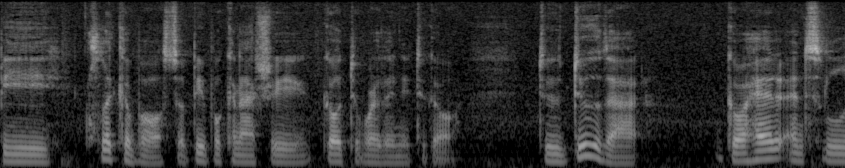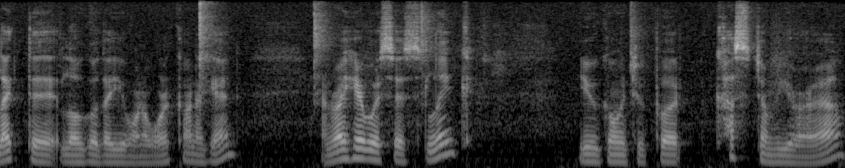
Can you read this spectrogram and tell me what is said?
be clickable so people can actually go to where they need to go. To do that, go ahead and select the logo that you want to work on again. And right here where it says link, you're going to put custom URL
